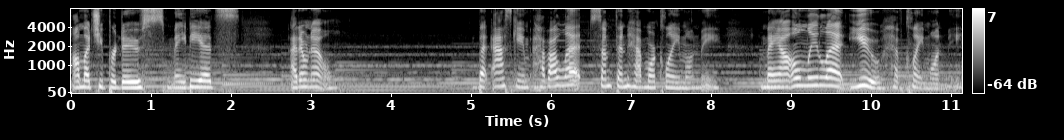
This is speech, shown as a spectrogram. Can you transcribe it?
how much you produce. Maybe it's, I don't know. But ask Him, have I let something have more claim on me? May I only let you have claim on me?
